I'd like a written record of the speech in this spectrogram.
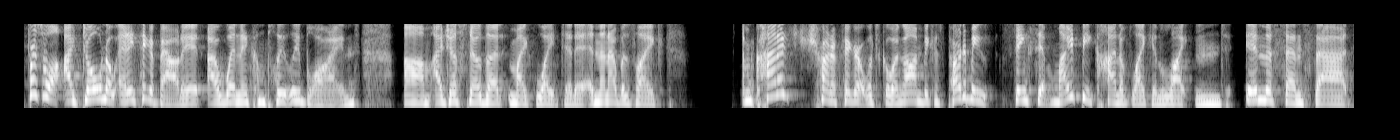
first of all, I don't know anything about it. I went in completely blind. Um, I just know that Mike White did it. And then I was like, I'm kind of trying to figure out what's going on because part of me thinks it might be kind of like enlightened in the sense that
